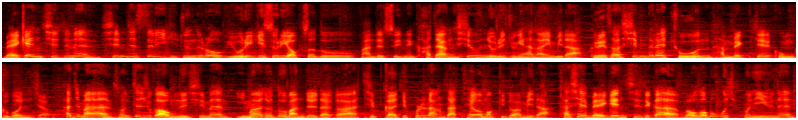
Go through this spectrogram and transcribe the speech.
맥앤치즈는 심즈3 기준으로 요리 기술이 없어도 만들 수 있는 가장 쉬운 요리 중에 하나입니다. 그래서 심들의 좋은 단백질 공급원이죠. 하지만 손재주가 없는 심은 이마저도 만들다가 집까지 홀랑 다 태워 먹기도 합니다. 사실 맥앤치즈가 먹어보고 싶은 이유는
